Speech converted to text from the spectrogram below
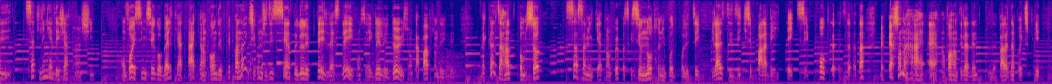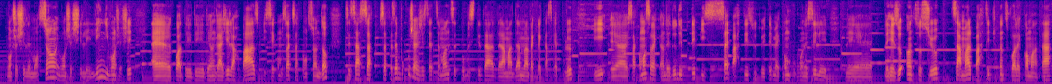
cette ligne est déjà franchie. On voit ici M. Gobel qui attaque encore un député. Pendant que, comme je dis, si entre les deux députés, laisse-les, ils vont se régler les deux, ils sont capables. Sont des... Mais quand ça rentre comme ça, ça, ça m'inquiète un peu parce que c'est un autre niveau de politique. Et là, il te dit que c'est pas la vérité, que c'est faux, que mais personne ne va rentrer là-dedans pour expliquer. Ils vont chercher l'émotion, ils vont chercher les lignes, ils vont chercher euh, quoi, d'engager leur base, puis c'est comme ça que ça fonctionne. Donc, c'est ça, ça, faisait beaucoup charger cette semaine, cette publicité de, la madame avec les casquettes bleues. Et euh, ça commence avec un des deux députés, puis c'est parti sur Twitter, mais comme vous connaissez les, les, les réseaux antisociaux, ça a mal parti, puis quand tu vois les commentaires,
